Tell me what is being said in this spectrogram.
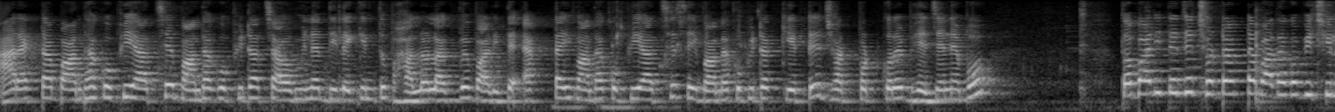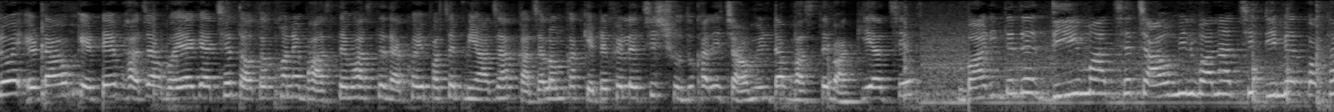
আর একটা বাঁধাকপি আছে, বাঁধাকপিটা চাউমিনে দিলে কিন্তু ভালো লাগবে। বাড়িতে একটাই বাঁধাকপি আছে, সেই বাঁধাকপিটা কেটে ঝটপট করে ভেজে নেব। তো বাড়িতে যে ছোট একটা বাঁধাকপি ছিল, এটাও কেটে ভাজা হয়ে গেছে। ততক্ষণে ভাজতে ভাজতে দেখো, এই পাশে পেঁয়াজ আর কাঁচা লঙ্কা কেটে ফেলেছি। শুধু খালি চাউমিনটা ভাজতে বাকি আছে। বাড়িতে যে ডিম আছে, চাউমিন বানাচ্ছি, ডিমের কথা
